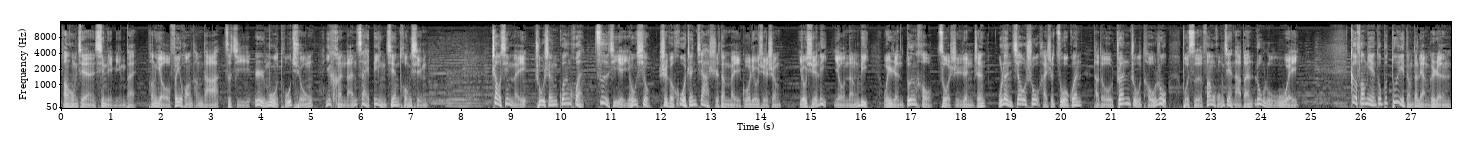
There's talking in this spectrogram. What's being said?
方鸿渐心里明白，朋友飞黄腾达，自己日暮途穷，已很难再并肩同行。赵新梅出身官宦，自己也优秀，是个货真价实的美国留学生，有学历，有能力，为人敦厚，做事认真，无论教书还是做官。他都专注投入，不似方鸿渐那般碌碌无为。各方面都不对等的两个人，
